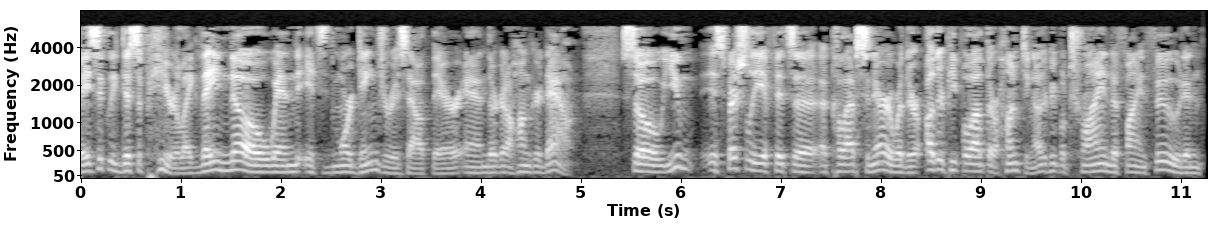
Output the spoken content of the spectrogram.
basically disappear. Like they know when it's more dangerous out there, and they're going to hunker down. So you, especially if it's a, a collapse scenario where there are other people out there hunting, other people trying to find food, and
